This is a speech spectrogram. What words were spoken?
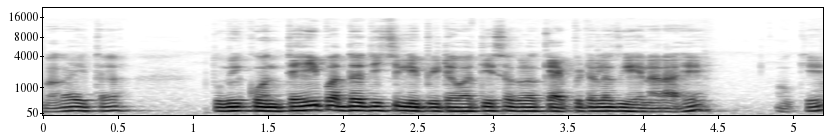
बघा इथं तुम्ही कोणत्याही पद्धतीची लिपी ठेवा ती सगळं कॅपिटलच घेणार आहे. ओके.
